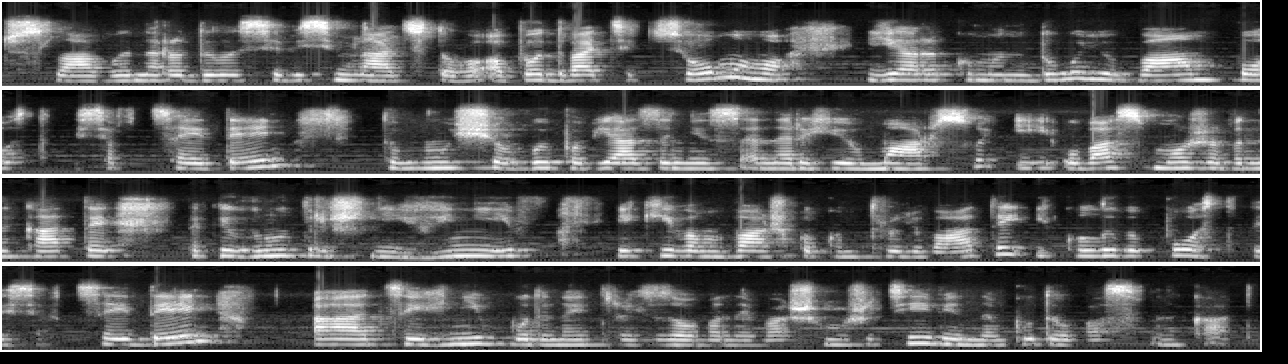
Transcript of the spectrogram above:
числа, ви народилися 18 або 27, я рекомендую вам постатися в цей день, тому що ви пов'язані з енергією Марсу, і у вас може виникати такий внутрішній гнів, який вам важко контролювати. І коли ви поститеся в цей день, цей гнів буде нейтралізований в вашому житті, він не буде у вас виникати.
